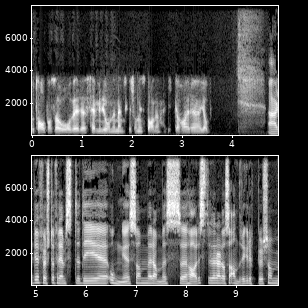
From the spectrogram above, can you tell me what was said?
totalt altså over fem millioner mennesker som i Spania ikke har eh, jobb. Er det først og fremst de unge som rammes hardest, eller er det også andre grupper som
